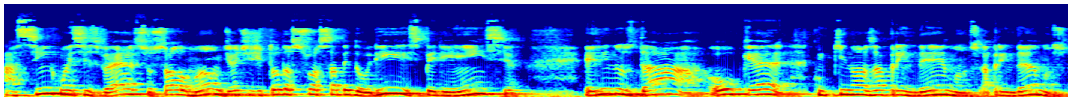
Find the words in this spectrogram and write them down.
Assim, com esses versos, Salomão, diante de toda a sua sabedoria e experiência, ele nos dá ou quer com que nós aprendemos, aprendamos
